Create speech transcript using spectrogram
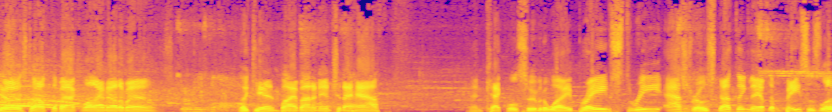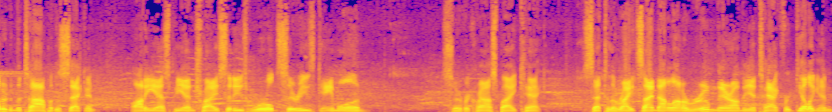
just off the back line out of bounds. Again, by about an inch and a half. And Keck will serve it away. Braves three, Astros nothing. They have the bases loaded in the top of the second on ESPN Tri Cities World Series Game One. Serve across by Keck. Set to the right side, not a lot of room there on the attack for Gilligan.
